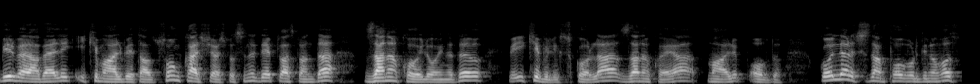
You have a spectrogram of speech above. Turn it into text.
bir beraberlik, iki mağlubiyet aldı. Son karşılaşmasını deplasmanda Zanako ile oynadı ve 2 birlik skorla Zanako'ya mağlup oldu. Goller açısından Power Dynamos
